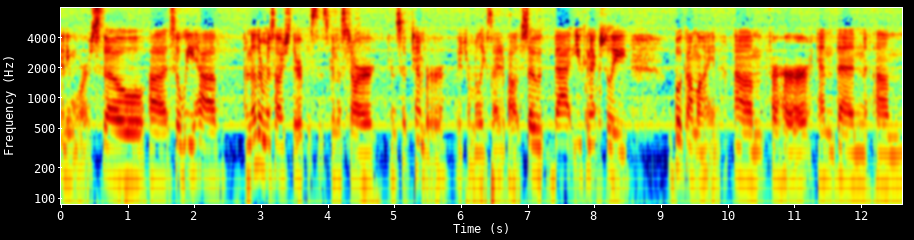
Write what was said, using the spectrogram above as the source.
anymore. So, uh, so we have another massage therapist that's going to start in September, which I'm really excited about. So that you can actually book online um, for her, and then um,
